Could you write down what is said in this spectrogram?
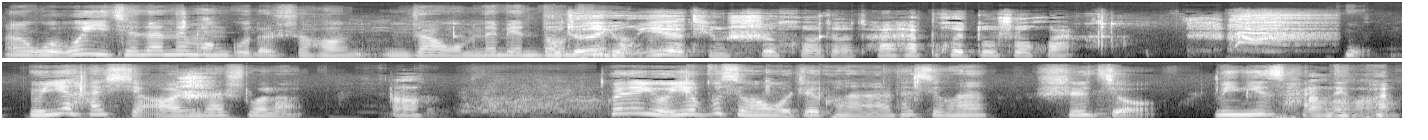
嗯，我我以前在内蒙古的时候，你知道我们那边都。我觉得永业挺适合的，他还不会多说话。永业还小，人家说了啊。关键永业不喜欢我这款啊，他喜欢十九迷你彩那款。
